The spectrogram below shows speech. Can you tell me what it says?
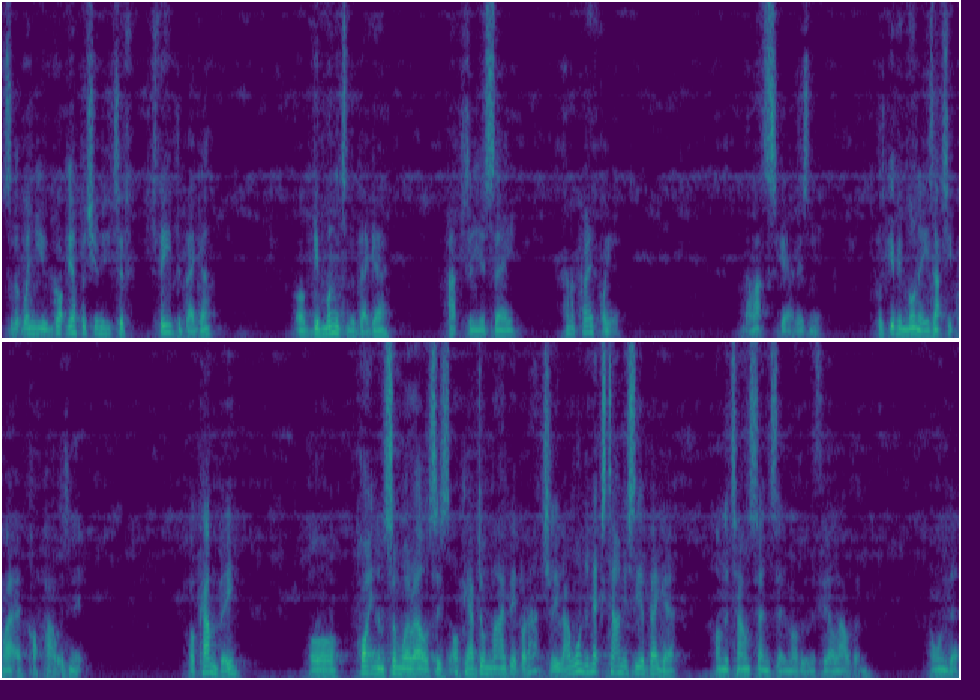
so that when you've got the opportunity to feed the beggar, or give money to the beggar, actually you say, Can I pray for you? Now that's scary, isn't it? Because giving money is actually quite a cop out, isn't it? Or can be. Or pointing them somewhere else is, okay, I've done my bit. But actually, I wonder next time you see a beggar on the town centre in Rotherham, if they allow them, I wonder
